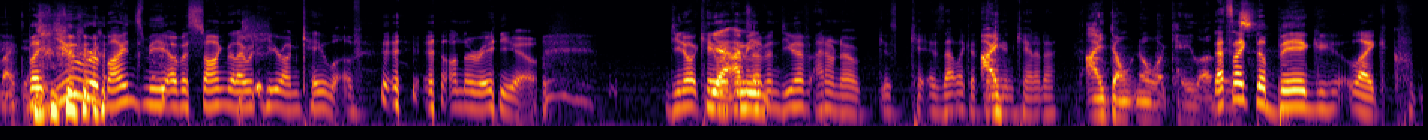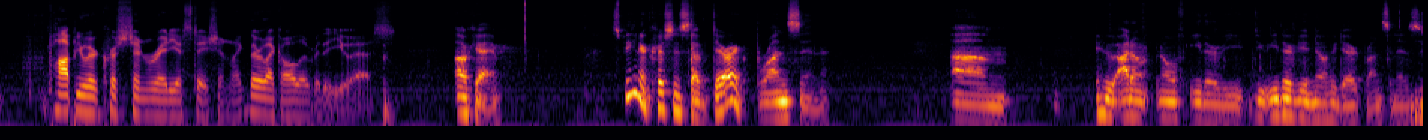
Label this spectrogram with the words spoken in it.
by Dan. But you reminds me of a song that I would hear on K Love on the radio. Do you know what K Love Yeah, I mean- Evan? Do you have? I don't know. Is K, is that like a thing in Canada? I don't know what. That's is. That's like the big like cr- popular Christian radio station. Like they're like all over the U.S. Okay. Speaking of Christian stuff, Derek Brunson. Um, who I don't know if either of you do. Either of you know who Derek Brunson is?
